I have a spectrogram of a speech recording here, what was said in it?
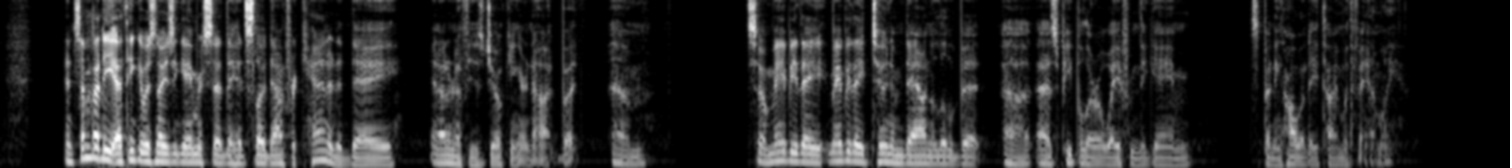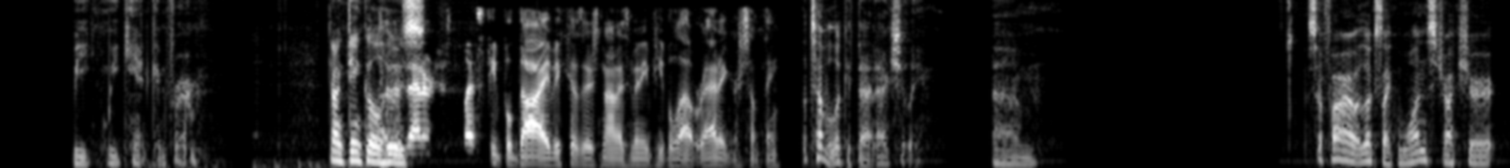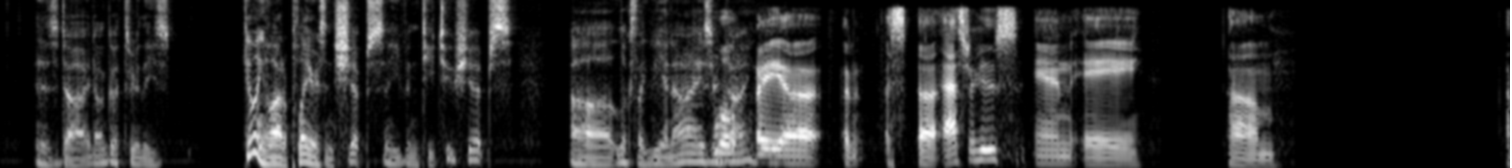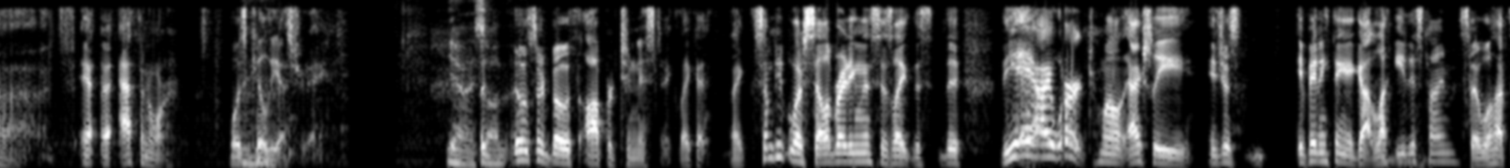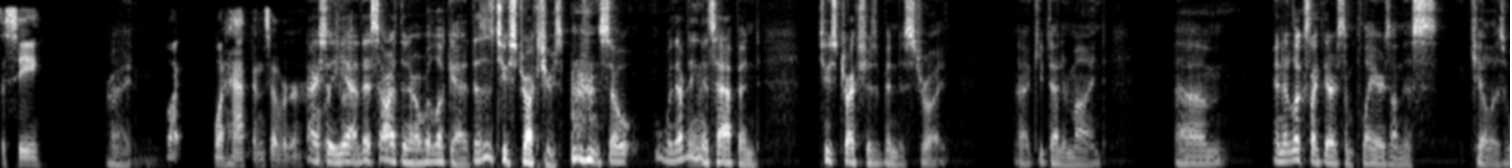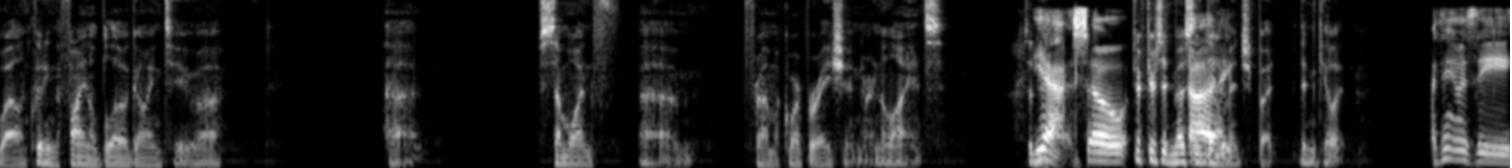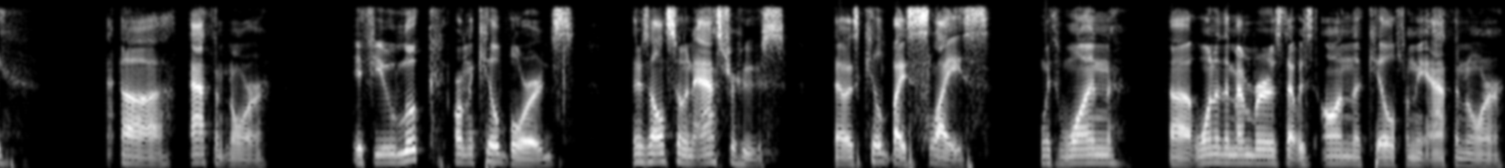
And somebody, I think it was Noisy Gamer, said they had slowed down for Canada Day, and I don't know if he was joking or not, but um, so maybe they maybe they tune them down a little bit uh, as people are away from the game, spending holiday time with family we we can't confirm. Dunk Dinkle, who's that less people die because there's not as many people out ratting or something. Let's have a look at that actually. Um, so far, it looks like one structure has died. I'll go through these, killing a lot of players and ships, even T two ships. Uh, looks like VNIs are well, dying. A uh, an a, uh, Astrahus and a um uh Athanor was mm-hmm. killed yesterday. Yeah, I but saw. That. Those are both opportunistic. Like, uh, like some people are celebrating this as like this the the AI worked. Well, actually, it just if anything, it got lucky this time. So we'll have to see. Right. What what happens over? Actually, over yeah, this Athanor. We'll look at it. This is two structures. so with everything that's happened, two structures have been destroyed. Uh, keep that in mind. Um, and it looks like there are some players on this kill as well, including the final blow going to uh, uh, someone f- um, from a corporation or an alliance. So yeah, so drifters did most of the uh, damage, the, but didn't kill it. I think it was the uh, Athanor if you look on the kill boards, there's also an Astrahus that was killed by Slyce with one uh, one of the members that was on the kill from the Athanor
